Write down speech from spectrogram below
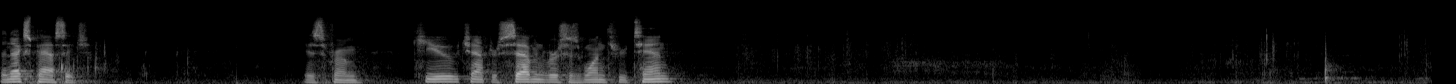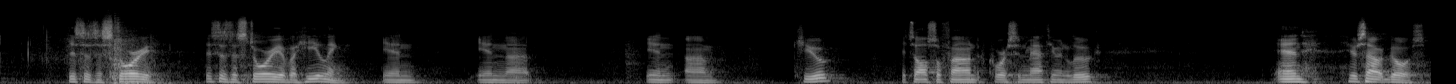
The next passage is from Q chapter 7, verses 1 through 10. This is a story. This is a story of a healing in in uh, in um, Q. It's also found, of course, in Matthew and Luke. And here's how it goes.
